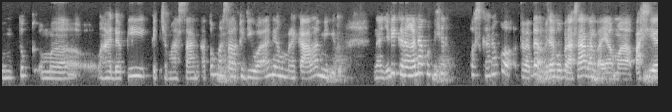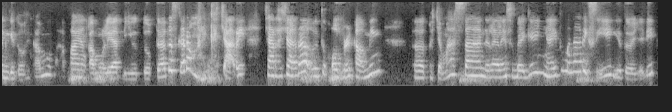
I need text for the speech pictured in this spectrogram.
untuk menghadapi kecemasan atau masalah kejiwaan yang mereka alami gitu. Nah, jadi kadang-kadang aku pikir oh sekarang kok ternyata bisa aku penasaran tanya sama pasien gitu kamu apa yang kamu lihat di YouTube? Ternyata sekarang mereka cari cara-cara untuk overcoming uh, kecemasan dan lain-lain sebagainya. Itu menarik sih gitu. Jadi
